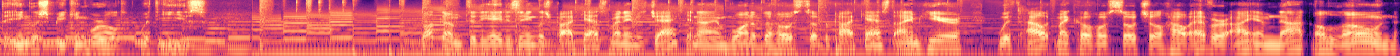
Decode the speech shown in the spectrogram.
the English speaking world with ease. Welcome to the A to Z English podcast. My name is Jack, and I am one of the hosts of the podcast. I am here without my co-host Sochil. However, I am not alone.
